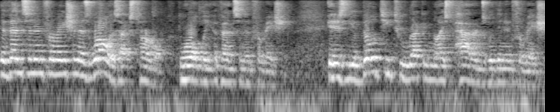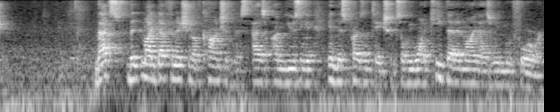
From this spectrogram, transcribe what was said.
events and information as well as external worldly events and information. It is the ability to recognize patterns within information. That's the, my definition of consciousness as I'm using it in this presentation. So we want to keep that in mind as we move forward.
